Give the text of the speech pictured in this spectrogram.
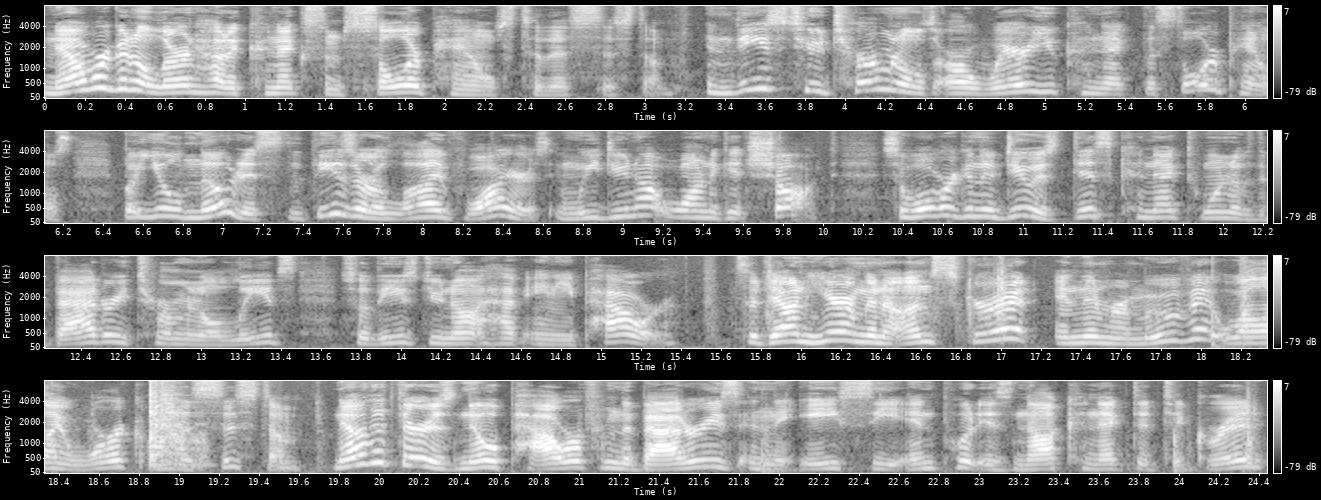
Now we're going to learn how to connect some solar panels to this system. And these two terminals are where you connect the solar panels, but you'll notice that these are live wires and we do not want to get shocked. So what we're going to do is disconnect one of the battery terminal leads so these do not have any power. So down here, I'm gonna unscrew it and then remove it while I work on the system. Now that there is no power from the batteries and the AC input is not connected to grid,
